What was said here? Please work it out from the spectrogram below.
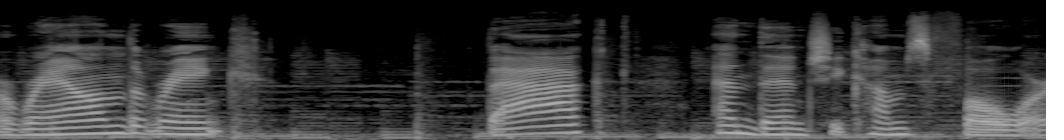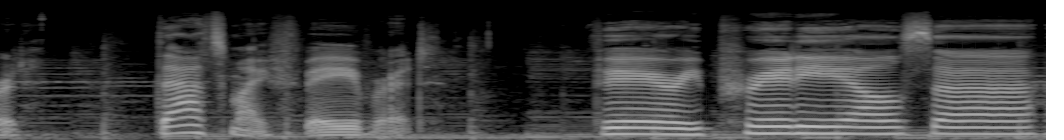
around the rink, back, and then she comes forward. That's my favorite. Very pretty, Elsa.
